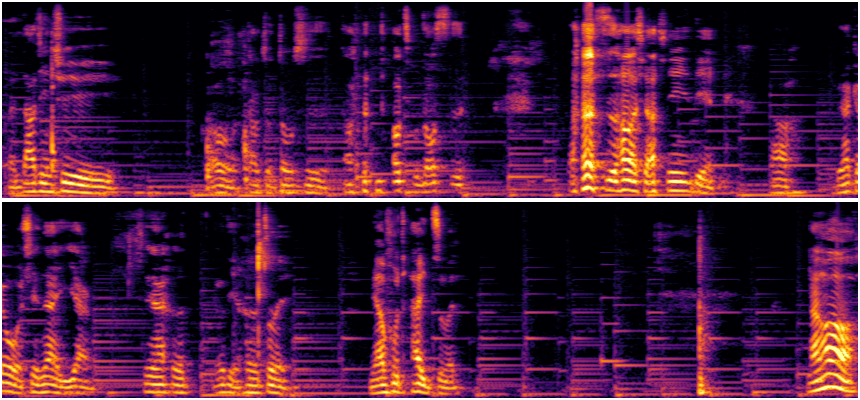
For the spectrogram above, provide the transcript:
粉倒进去。哦，到处都是，到到处都是。那时候小心一点啊，哦，不要跟我现在一样。现在喝有点喝醉，描不太准。然后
